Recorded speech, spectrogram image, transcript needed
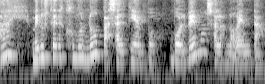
Ay, ven ustedes cómo no pasa el tiempo. Volvemos a los 90.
